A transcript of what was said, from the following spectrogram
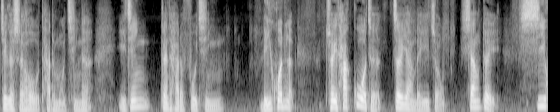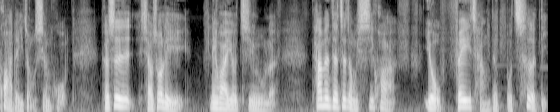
这个时候，他的母亲呢，已经跟他的父亲离婚了，所以他过着这样的一种相对西化的一种生活。可是小说里另外又记录了他们的这种西化又非常的不彻底，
